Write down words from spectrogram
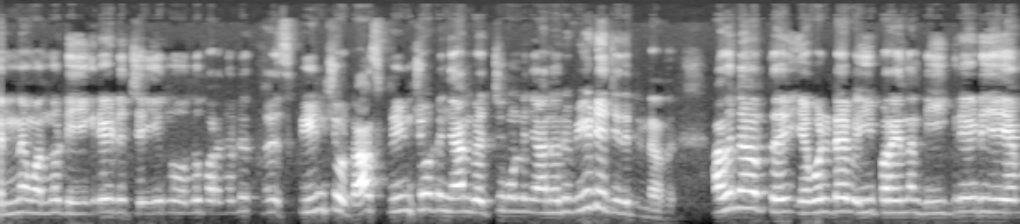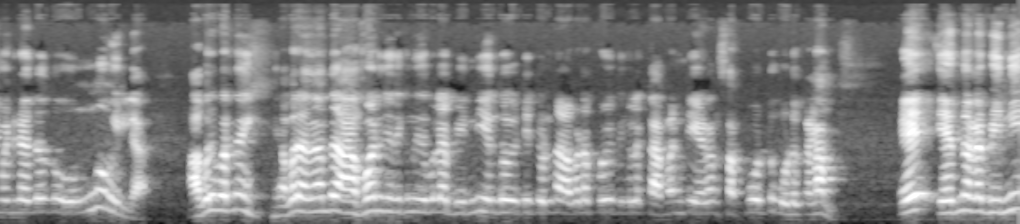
എന്നെ വന്ന് ഡീഗ്രേഡ് ചെയ്യുന്നു എന്ന് പറഞ്ഞിട്ട് സ്ക്രീൻഷോട്ട് ആ സ്ക്രീൻഷോട്ട് ഞാൻ വെച്ചുകൊണ്ട് ഞാൻ ഒരു വീഡിയോ ചെയ്തിട്ടുണ്ടായിരുന്നു. അതിനകത്ത് എവളുടെ ഈ പറയുന്ന ഡീഗ്രേഡ് ചെയ്യാൻ വേണ്ടി അത് ഒന്നുമില്ല. അവർ പറഞ്ഞ അവർ അതിനകത്ത് ആഹ്വാനം ചെയ്തിരിക്കുന്നത് ഇതുപോലെ ബിന്നി എന്തോ ഇട്ടിട്ടുണ്ട്. അവിടെ പോയി നിങ്ങൾ കമന്റ് ചെയ്യണം സപ്പോർട്ട് കൊടുക്കണം. എന്നുള്ള ബിന്നി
